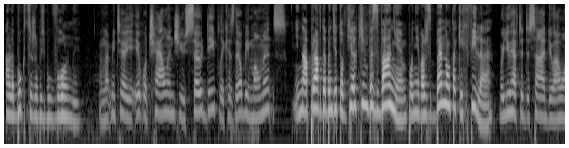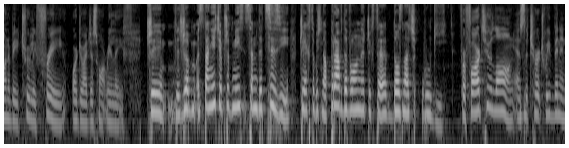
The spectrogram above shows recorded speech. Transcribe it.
ale Bóg chce, żebyś był wolny. And let me tell you, it will challenge you so deeply because there'll be moments I naprawdę będzie to wielkim wyzwaniem, ponieważ będą takie chwile, where you have to decide do I want to be truly free or do I just want relief? czy że staniecie przed miejscem decyzji, czy ja chcę być naprawdę wolny, czy chcę doznać ulgi. For far too long, as the church, we've been in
